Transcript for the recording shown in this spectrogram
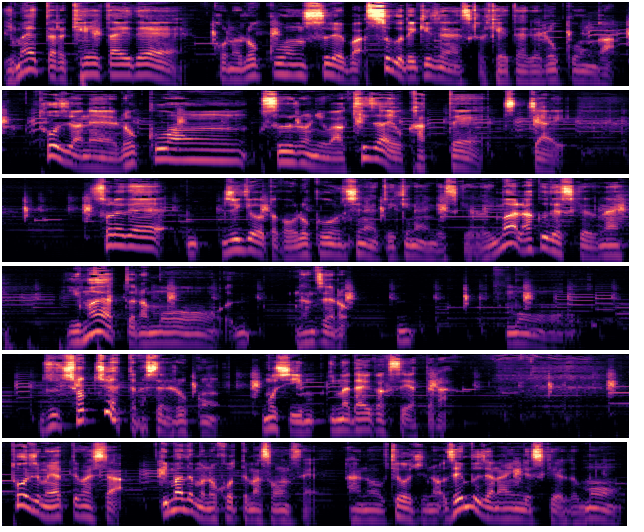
今やったら携帯でこの録音すればすぐできるじゃないですか、携帯で録音が。当時はね、録音するのには機材を買ってちっちゃい。それで授業とかを録音しないといけないんですけど、今は楽ですけどね。今やったらもう、なんつうやろ、もう、ずしょっちゅうやってましたね、録音。もし今大学生やったら。当時もやってました。今でも残ってます音声。あの教授の。全部じゃないんですけれども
